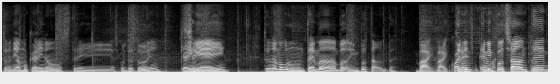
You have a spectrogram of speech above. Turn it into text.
torniamo cari nostri ascoltatori, cari Sì. miei, torniamo con un tema importante. Vai, vai. Qual tema, tema tema che importante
